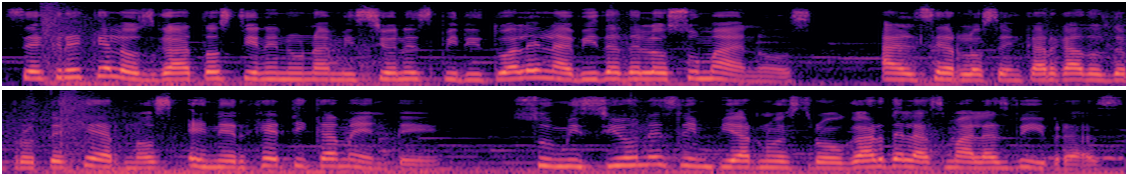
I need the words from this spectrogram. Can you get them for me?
Se cree que los gatos tienen una misión espiritual en la vida de los humanos, al ser los encargados de protegernos energéticamente. Su misión es limpiar nuestro hogar de las malas vibras,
